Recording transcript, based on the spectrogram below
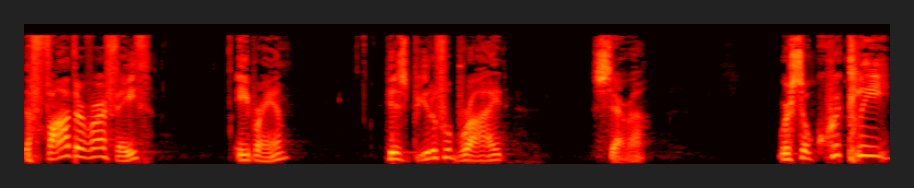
the father of our faith, Abraham, his beautiful bride, Sarah, were so quickly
